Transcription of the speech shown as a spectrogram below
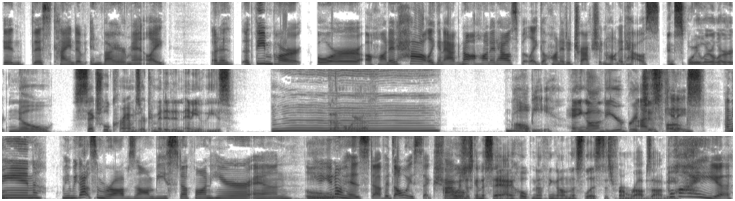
in this kind of environment, like an, a theme park or a haunted house, like an act, not a haunted house, but like a haunted attraction, haunted house. and spoiler alert no sexual crimes are committed in any of these that I'm aware of. Mm, Oh, Maybe. hang on to your britches just kidding. folks I mean, I mean, we got some Rob Zombie stuff on here, and you, you know his stuff. It's always sexual. i was just gonna say i hope nothing on this list is from rob zombie why.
